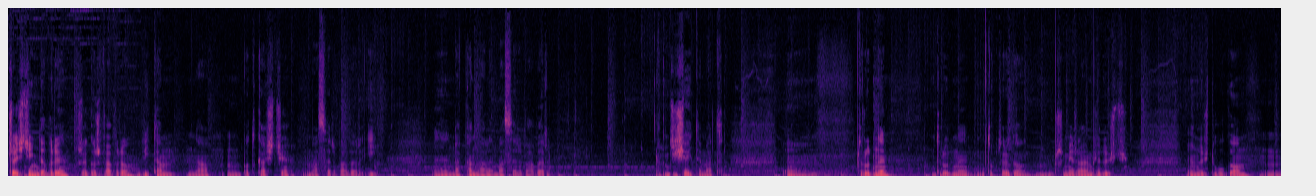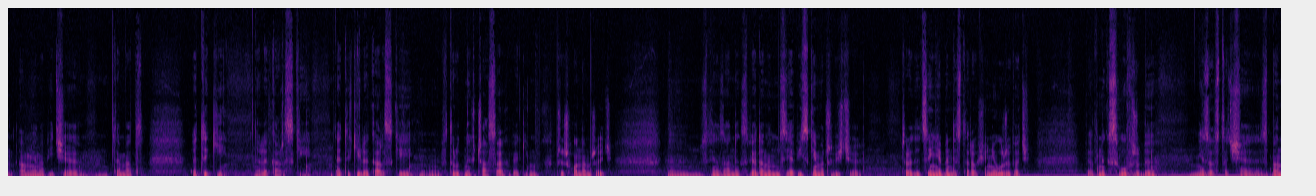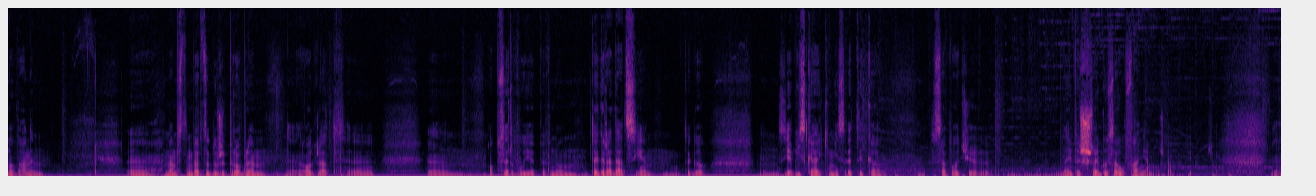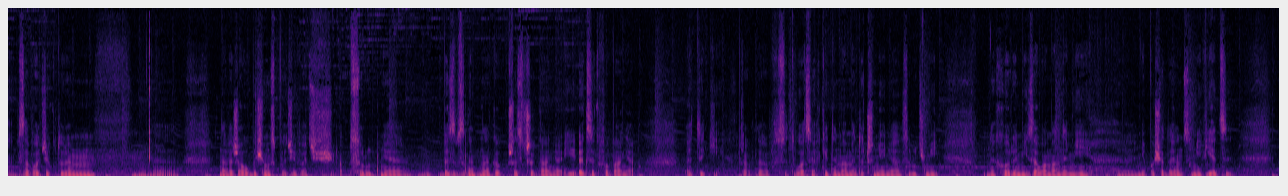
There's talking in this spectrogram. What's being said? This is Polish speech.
Cześć, dzień dobry. Grzegorz Wawro. Witam na mm, podcaście Maser Wawer i y, na kanale Maser Wawer. Dzisiaj temat y, trudny, trudny, do którego mm, przymierzałem się dość, y, dość długo, a mianowicie temat etyki lekarskiej. Etyki lekarskiej w trudnych czasach, w jakim przyszło nam żyć związanych z wiadomym zjawiskiem. Oczywiście tradycyjnie będę starał się nie używać pewnych słów, żeby nie zostać zbanowanym. E, mam z tym bardzo duży problem. E, od lat e, obserwuję pewną degradację tego zjawiska, jakim jest etyka w zawodzie najwyższego zaufania, można powiedzieć. W zawodzie, którym E, należałoby się spodziewać absolutnie bezwzględnego przestrzegania i egzekwowania etyki, prawda? W sytuacjach, kiedy mamy do czynienia z ludźmi chorymi, załamanymi, e, nieposiadającymi wiedzy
